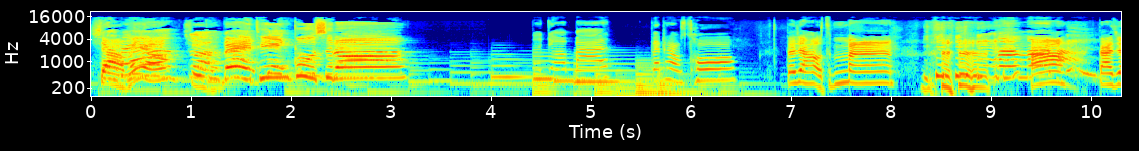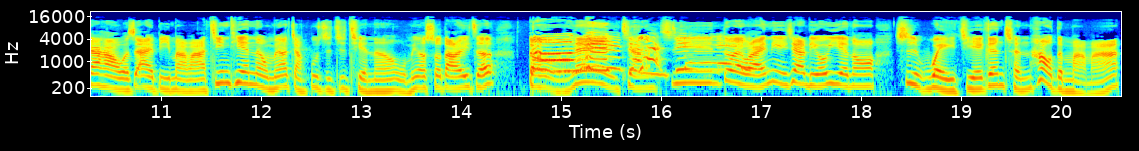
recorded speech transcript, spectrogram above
小朋友准备听故事喽！大家班，白跑拖，大家好，我是妈。妈妈，好，大家好，我是艾比妈妈。今天呢，我们要讲故事之前呢，我们又收到了一则抖内奖金。对我来念一下留言哦，是伟杰跟陈浩的妈妈。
